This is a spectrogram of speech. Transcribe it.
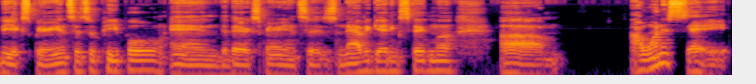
the experiences of people and their experiences navigating stigma. Um, I want to say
